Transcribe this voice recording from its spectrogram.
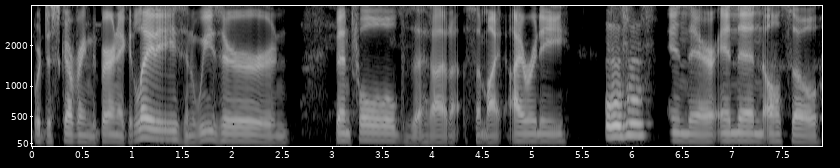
were discovering the Barenaked Ladies and Weezer and Ben Folds that had uh, some irony Mm-hmm. in there, and then also,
